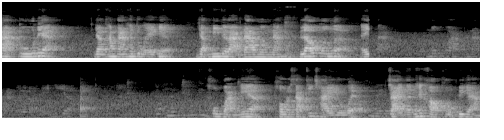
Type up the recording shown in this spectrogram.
นาดกูเนี่ย ยังทำงานให้ตัวเองเนี่ย ยังมีเวลาดาวมึงนะ แล้วมึงอะไอ้สัตว์มึงวางขนาดนั้นเลยเหรอไอ้เหี้ยทุกวันเนี่ยโทรศัพท์ที่ใช้อยู่อะจ่ายเงินให้เขาครบหรือยัง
